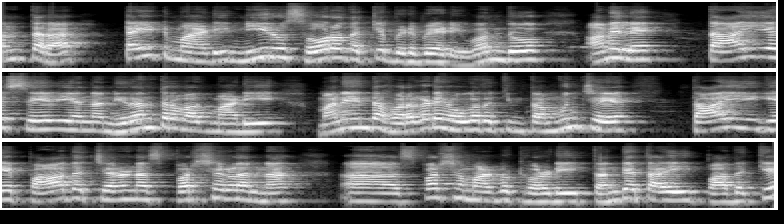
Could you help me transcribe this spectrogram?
ನಂತರ ಟೈಟ್ ಮಾಡಿ ನೀರು ಸೋರೋದಕ್ಕೆ ಬಿಡಬೇಡಿ. ಒಂದು, ಆಮೇಲೆ ತಾಯಿಯ ಸೇವೆಯನ್ನ ನಿರಂತರವಾಗಿ ಮಾಡಿ, ಮನೆಯಿಂದ ಹೊರಗಡೆ ಹೋಗೋದಕ್ಕಿಂತ ಮುಂಚೆ ತಾಯಿಗೆ ಪಾದ ಚರಣ ಸ್ಪರ್ಶಗಳನ್ನ ಸ್ಪರ್ಶ ಮಾಡ್ಬಿಟ್ಟು ಹೊರಡಿ, ತಂದೆ ತಾಯಿ ಪಾದಕ್ಕೆ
